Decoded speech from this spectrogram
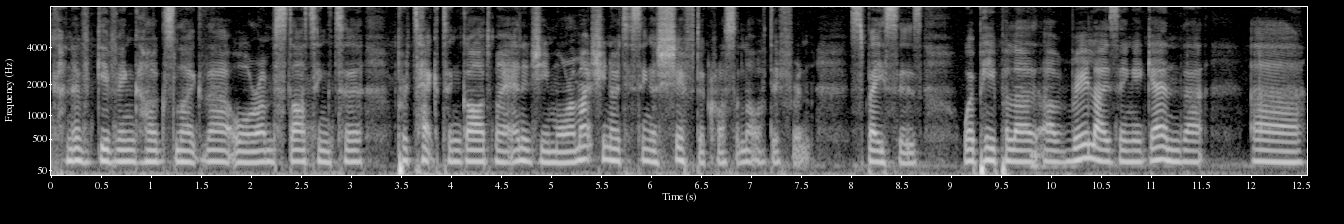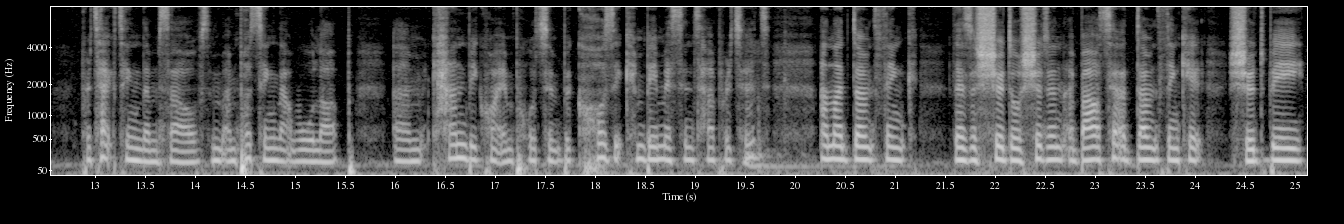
kind of giving hugs like that or I'm starting to protect and guard my energy more. I'm actually noticing a shift across a lot of different spaces where people are, are realizing again that uh, protecting themselves and, and, putting that wall up um, can be quite important because it can be misinterpreted. Mm. And I don't think there's a should or shouldn't about it. I don't think it should be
